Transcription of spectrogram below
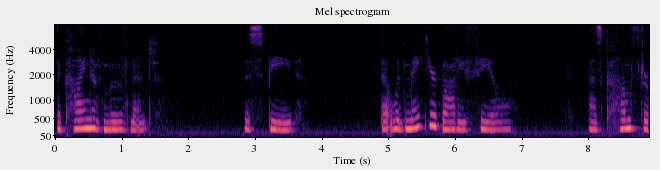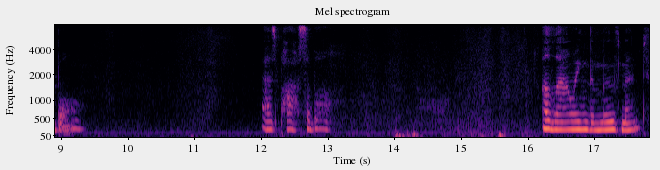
the kind of movement, the speed that would make your body feel as comfortable as possible. Allowing the movement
